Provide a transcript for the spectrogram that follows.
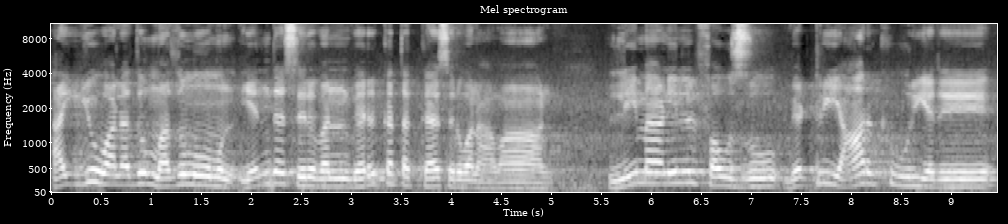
ஐயு வலது மதுமூமுன் எந்த சிறுவன் வெறுக்கத்தக்க சிறுவனாவான்? லிமனில் ஃபவுசு வெற்றி யாருக்கு உரியது?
